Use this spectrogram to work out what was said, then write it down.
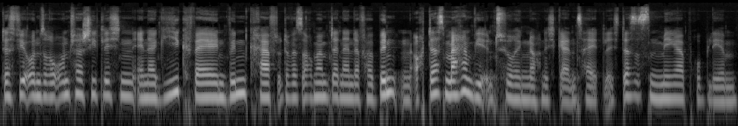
dass wir unsere unterschiedlichen Energiequellen, Windkraft oder was auch immer miteinander verbinden? Auch das machen wir in Thüringen noch nicht ganzheitlich. Das ist ein mega Problem.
